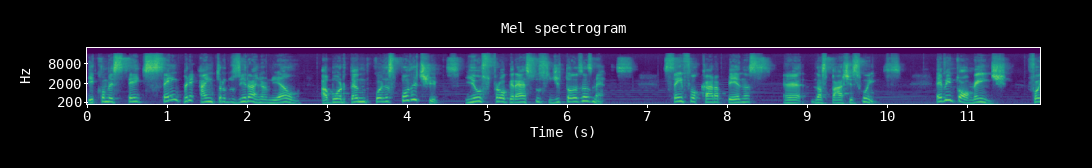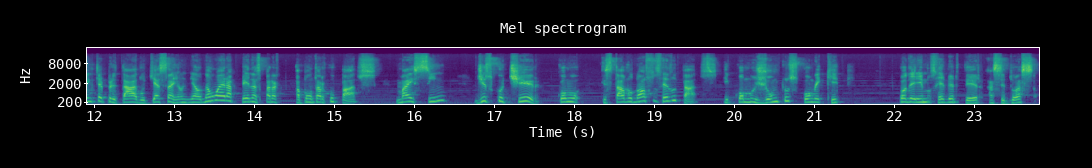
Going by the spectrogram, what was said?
e comecei sempre a introduzir a reunião abordando coisas positivas e os progressos de todas as metas, sem focar apenas é, nas partes ruins. Eventualmente, foi interpretado que essa reunião não era apenas para apontar culpados, mas sim discutir como estavam nossos resultados e como juntos, como equipe, poderíamos reverter a situação.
